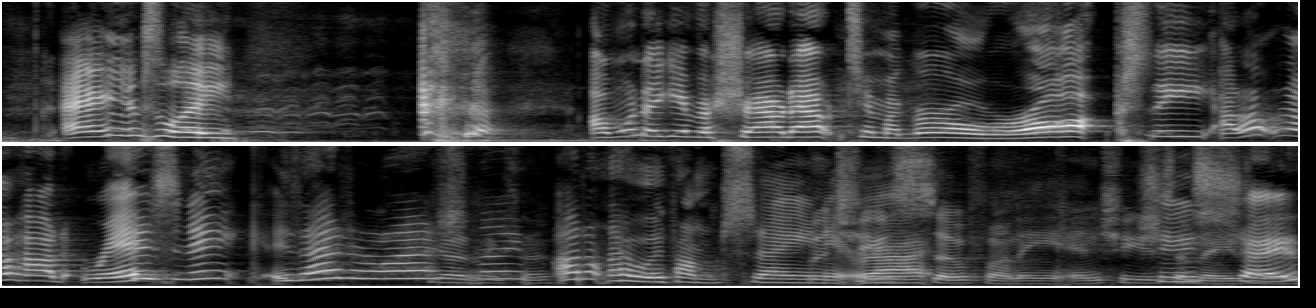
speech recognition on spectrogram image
Ainsley. I want to give a shout out to my girl Roxy. I don't know how to. Resnick? Is that her Yeah, I last name? so. I don't know if I'm saying But it she's right. so funny and she's, she's amazing. so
